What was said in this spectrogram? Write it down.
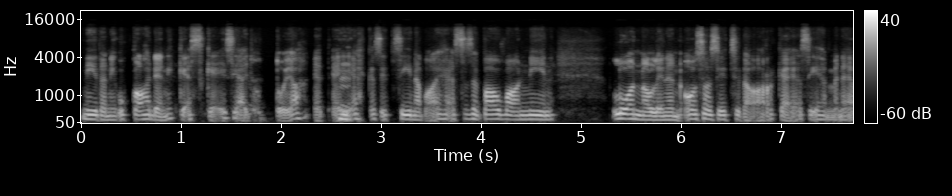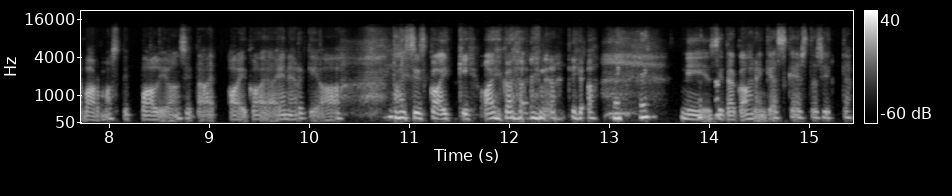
niitä niin kuin kahden keskeisiä juttuja, että ei mm. ehkä sitten siinä vaiheessa se vauva on niin luonnollinen osa sit sitä arkea ja siihen menee varmasti paljon sitä aikaa ja energiaa, tai siis kaikki aika ja energiaa, niin sitä kahden keskeistä sitten.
